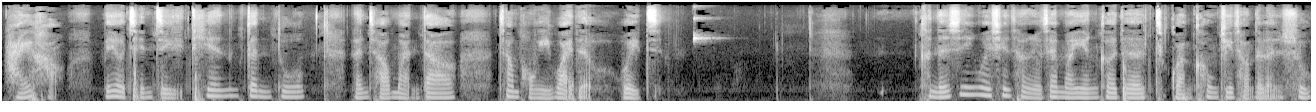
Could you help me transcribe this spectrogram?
还好。没有前几天更多人潮满到帐篷以外的位置，可能是因为现场有在蛮严格的管控进场的人数，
